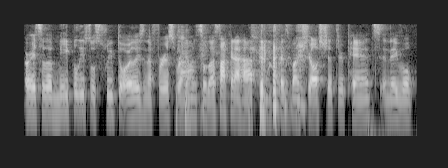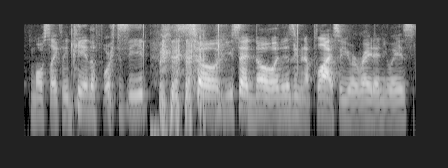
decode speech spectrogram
All right, so the Maple Leafs will sweep the Oilers in the first round, so that's not gonna happen because Montreal shit their pants and they will most likely be in the fourth seed. so you said no, and it doesn't even apply, so you were right anyways.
